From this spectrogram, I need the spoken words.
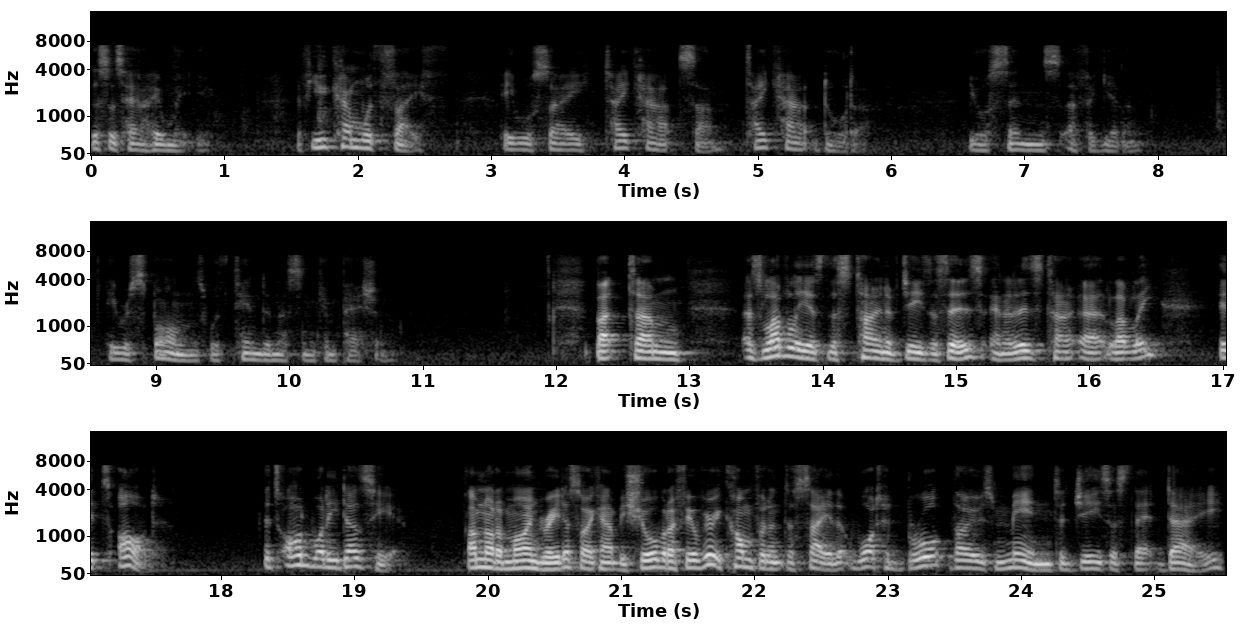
This is how He'll meet you. If you come with faith, He will say, Take heart, son, take heart, daughter, your sins are forgiven. He responds with tenderness and compassion. But um, as lovely as this tone of Jesus is, and it is to- uh, lovely, it's odd. It's odd what he does here. I'm not a mind reader, so I can't be sure, but I feel very confident to say that what had brought those men to Jesus that day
